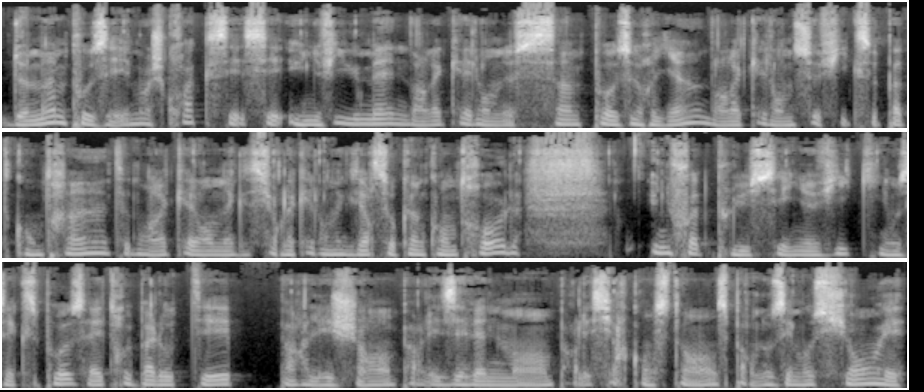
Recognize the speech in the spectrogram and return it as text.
de m'imposer. Moi, je crois que c'est une vie humaine dans laquelle on ne s'impose rien, dans laquelle on ne se fixe pas de contraintes, dans laquelle on, sur laquelle on n'exerce aucun contrôle. Une fois de plus, c'est une vie qui nous expose à être ballottés par les gens, par les événements, par les circonstances, par nos émotions et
